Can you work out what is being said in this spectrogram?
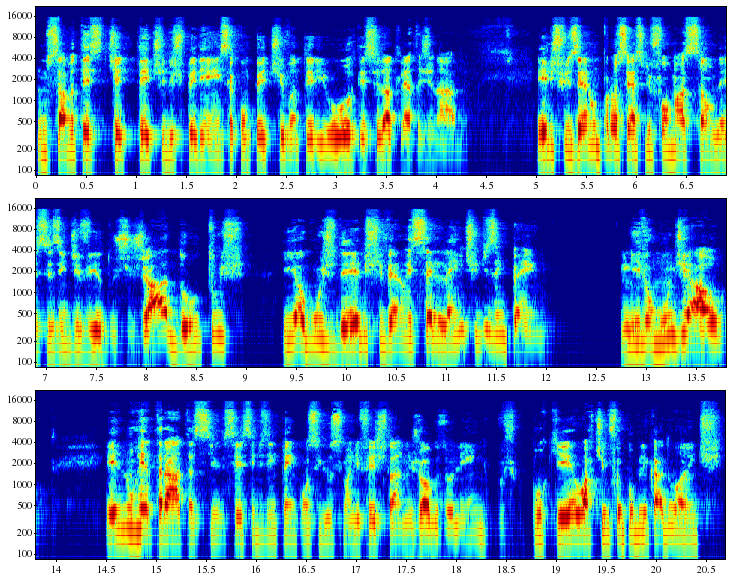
Não precisava ter, ter tido experiência competitiva anterior, ter sido atleta de nada. Eles fizeram um processo de formação nesses indivíduos já adultos e alguns deles tiveram excelente desempenho, em nível mundial. Ele não retrata se, se esse desempenho conseguiu se manifestar nos Jogos Olímpicos, porque o artigo foi publicado antes.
